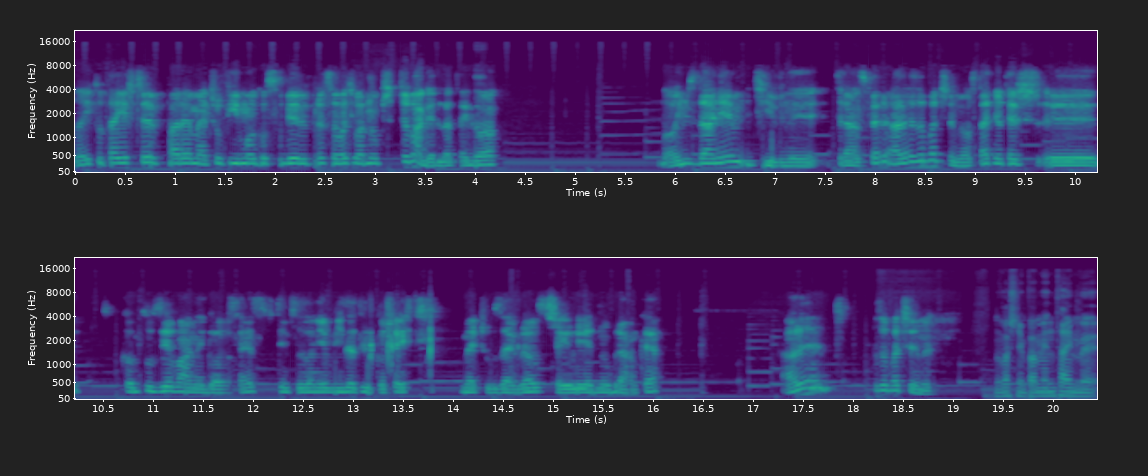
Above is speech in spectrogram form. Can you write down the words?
No i tutaj jeszcze parę meczów i mogą sobie wypracować ładną przewagę, dlatego moim zdaniem dziwny transfer, ale zobaczymy. Ostatnio też yy, kontuzjowany Gosens w tym sezonie w lidze tylko 6 meczów zagrał, strzelił jedną bramkę. Ale zobaczymy. No właśnie, pamiętajmy,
